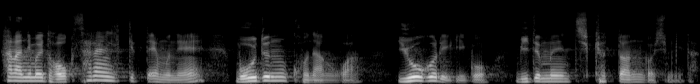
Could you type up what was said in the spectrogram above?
하나님을 더욱 사랑했기 때문에 모든 고난과 유혹을 이기고 믿음을 지켰던 것입니다.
